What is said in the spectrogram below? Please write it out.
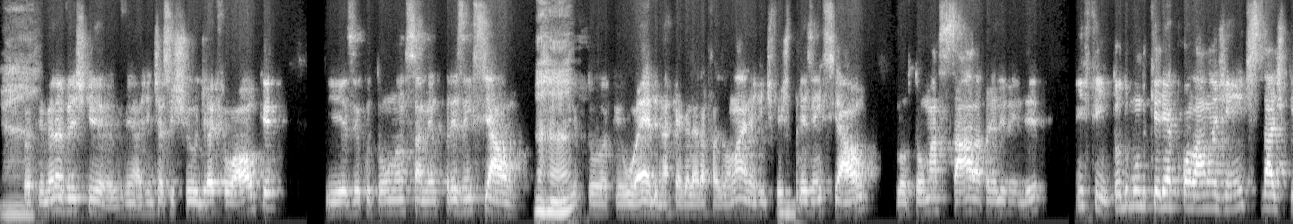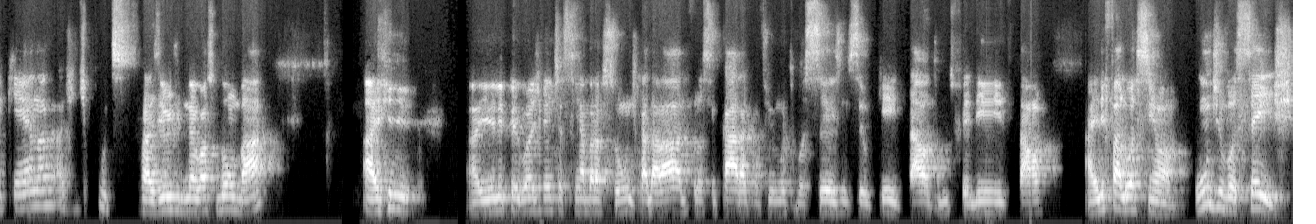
Yeah. Foi a primeira vez que a gente assistiu o Jeff Walker e executou um lançamento presencial. Uhum. Executou aqui, o webinar que a galera faz online, a gente fez presencial, lotou uma sala para ele vender. Enfim, todo mundo queria colar na gente, cidade pequena, a gente, putz, fazia o negócio bombar. Aí Aí ele pegou a gente assim, abraçou um de cada lado, falou assim, cara, confio muito em vocês, não sei o que e tal, tô muito feliz e tal. Aí ele falou assim, ó, um de vocês,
